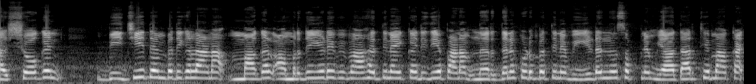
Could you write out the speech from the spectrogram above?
അശോകൻ ബിജി ദമ്പതികളാണ് മകൾ അമൃതയുടെ വിവാഹത്തിനായി കരുതിയ പണം നിർധന കുടുംബത്തിന് വീടെന്ന സ്വപ്നം യാഥാർത്ഥ്യമാക്കാൻ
